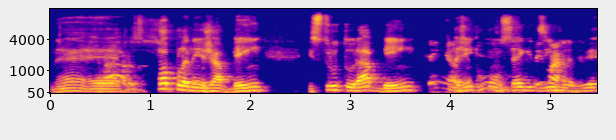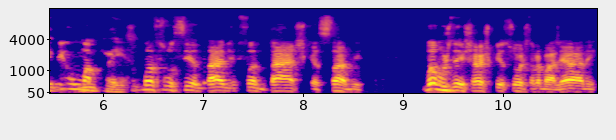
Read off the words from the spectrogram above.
né? É claro. só planejar bem, estruturar bem, tem a gente consegue desenvolver tem uma, um país. Uma sociedade fantástica, sabe? Vamos deixar as pessoas trabalharem.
